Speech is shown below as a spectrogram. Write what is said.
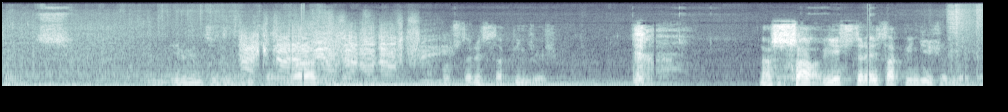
Koniec. 900 odbita. Dwa razy. to. Po 450. Na strzał. Jest 450 dobra.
